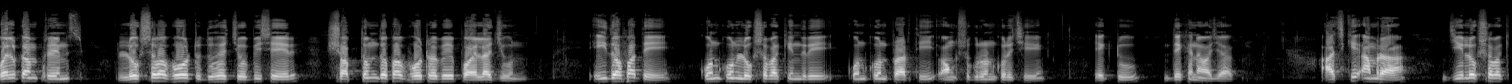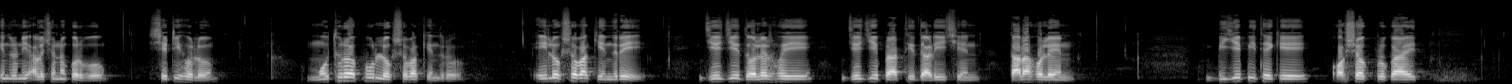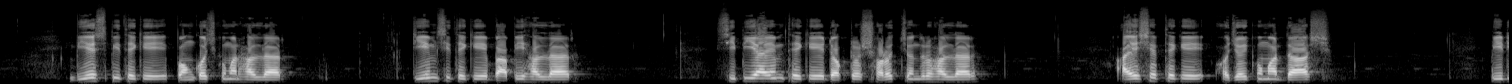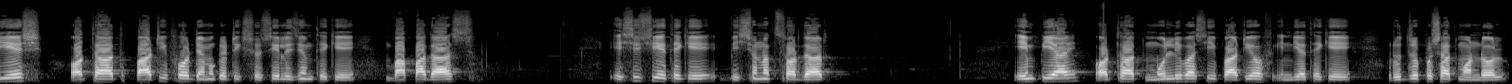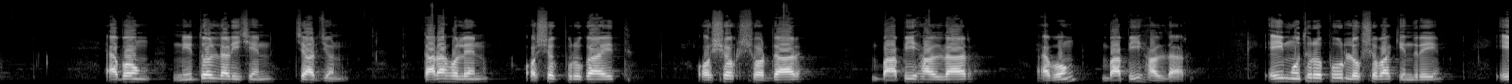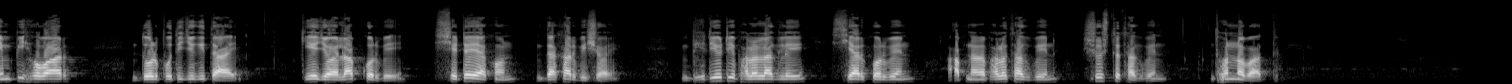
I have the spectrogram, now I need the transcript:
Welcome friends Lok Sabha vote দু হাজার সপ্তম দফা ভোট হবে পয়লা জুন। এই দফাতে কোন কোন লোকসভা কেন্দ্রে কোন কোন প্রার্থী অংশগ্রহণ করেছে একটু দেখে নেওয়া যাক। আজকে আমরা যে লোকসভা কেন্দ্র নিয়ে আলোচনা করব, সেটি হলো মথুরাপুর লোকসভা কেন্দ্র। এই লোকসভা কেন্দ্রে যে যে দলের হয়ে যে যে প্রার্থী দাঁড়িয়েছেন, তারা হলেন বিজেপি থেকে অশোক প্রকাইত বিএসপি থেকে পঙ্কজ কুমার হালদার টিএমসি থেকে বাপি হালদার সিপিআইএম থেকে ডক্টর শরৎচন্দ্র হালদার আইএসএফ থেকে অজয় কুমার দাস পিডিএস অর্থাৎ পার্টি ফর ডেমোক্রেটিক সোশ্যালিজম থেকে বাপা দাস এসিসিএ থেকে বিশ্বনাথ সর্দার এমপিআই অর্থাৎ মল্লিবাসী পার্টি অফ ইন্ডিয়া থেকে রুদ্রপ্রসাদ মণ্ডল এবং নির্দল দাঁড়িয়েছেন চারজন। তারা হলেন অশোক পুরকায়েত, অশোক সর্দার, বাপি হালদার এবং বাপি হালদার। এই মথুরাপুর লোকসভা কেন্দ্রে এমপি হওয়ার দৌড় প্রতিযোগিতায় কে জয়লাভ করবে, সেটাই এখন দেখার বিষয়। ভিডিওটি ভালো লাগলে শেয়ার করবেন। আপনারা ভালো থাকবেন, সুস্থ থাকবেন। ধন্যবাদ।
